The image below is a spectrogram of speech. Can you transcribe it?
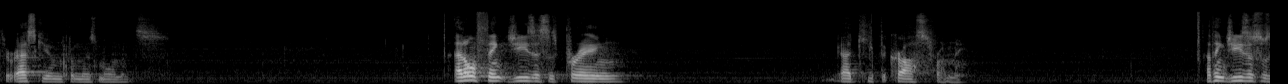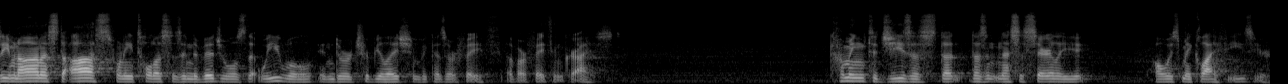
to rescue him from those moments. I don't think Jesus is praying, God, keep the cross from me. I think Jesus was even honest to us when he told us as individuals that we will endure tribulation because of our faith, of our faith in Christ. Coming to Jesus doesn't necessarily always make life easier.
